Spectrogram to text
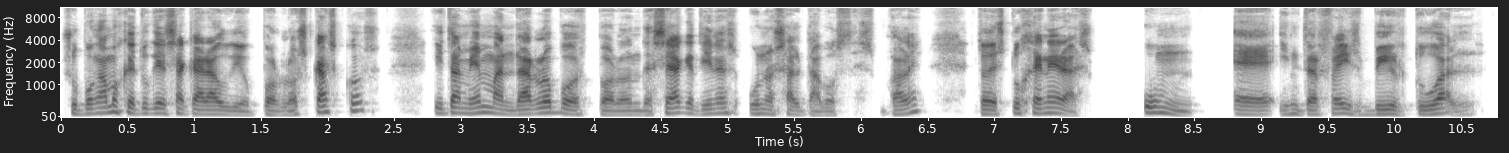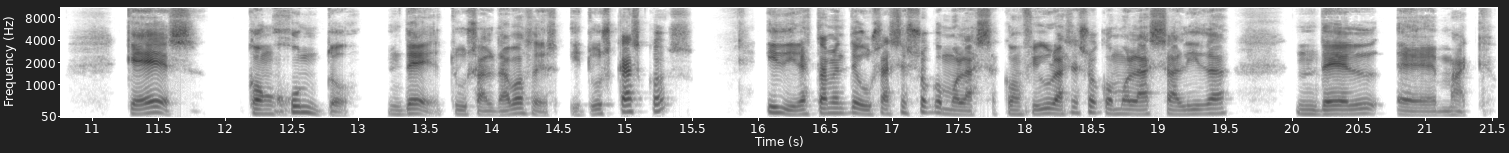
Supongamos que tú quieres sacar audio por los cascos y también mandarlo pues, por donde sea que tienes unos altavoces, ¿vale? Entonces tú generas un eh, interface virtual que es conjunto de tus altavoces y tus cascos y directamente usas eso como las configuras eso como la salida del eh, Mac.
